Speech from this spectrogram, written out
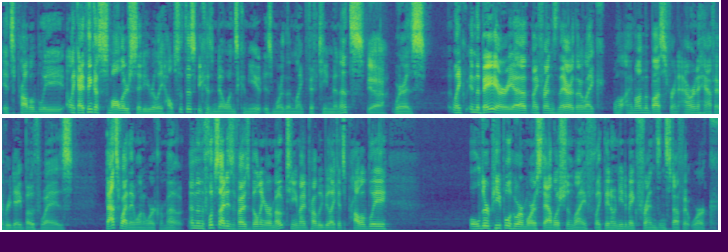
It's probably like I think a smaller city really helps with this because no one's commute is more than like 15 minutes. Yeah. Whereas, like in the Bay Area, my friends there, they're like, well, I'm on the bus for an hour and a half every day, both ways. That's why they want to work remote. And then the flip side is if I was building a remote team, I'd probably be like, it's probably older people who are more established in life. Like they don't need to make friends and stuff at work.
